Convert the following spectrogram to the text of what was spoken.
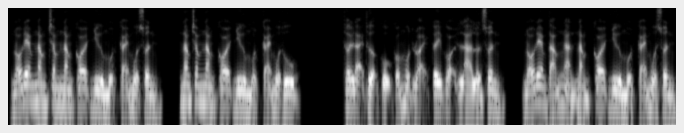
nó đem 500 năm coi như một cái mùa xuân 500 năm coi như một cái mùa thu. Thời đại thượng cổ có một loại cây gọi là lớn xuân, nó đem 8.000 năm coi như một cái mùa xuân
